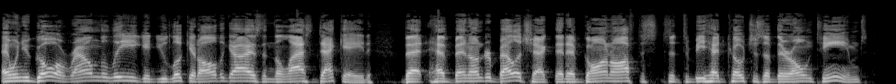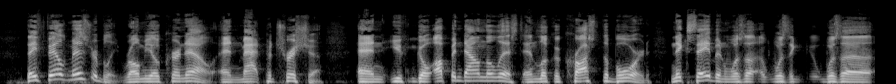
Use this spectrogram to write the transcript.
And when you go around the league and you look at all the guys in the last decade that have been under Belichick that have gone off to, to, to be head coaches of their own teams, they failed miserably. Romeo Crennel and Matt Patricia. And you can go up and down the list and look across the board. Nick Saban was a was a was a,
